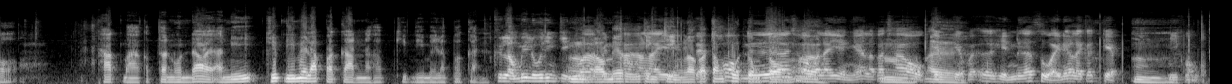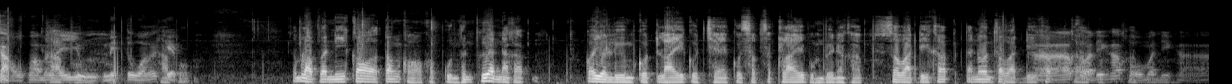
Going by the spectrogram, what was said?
ทักมากับตานนท์ได้ อันนี้คลิปนี้ไม่รับประกันนะครับ คลิปนี้ไม่รับประกัน คือเราไม่รู้จริง อืมๆ ว่าเราไม่รู้ป็นพะอะจริงๆเราก็แต้องพูดตรงๆชอบเนื้อชอบเออออะไรอย่างเงี้ยเราก็เช่าอืมเก็บเออเก็บไว้เออเห็นเนื้อสวยเนื้ออะไรก็เก็บอืม มีของเก่าความอะไรครับผมอยู่ในตัวก็ครับเก็บ ผมสำหรับวันนี้ก็ต้องขอขอบคุณเพื่อนๆนะครับ ก็อย่าลืมกดไลค์ กดแชร์ กด subscribe ผมด้วยนะครับ สวัสดีครับตานนท์สวัสดีคครัรับบสวัสดีครับผมสวัสดีครับ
